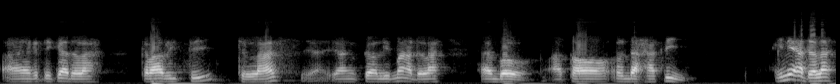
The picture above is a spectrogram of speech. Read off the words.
eh, yang ketiga adalah clarity jelas. Ya. Yang kelima adalah humble atau rendah hati. Ini adalah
